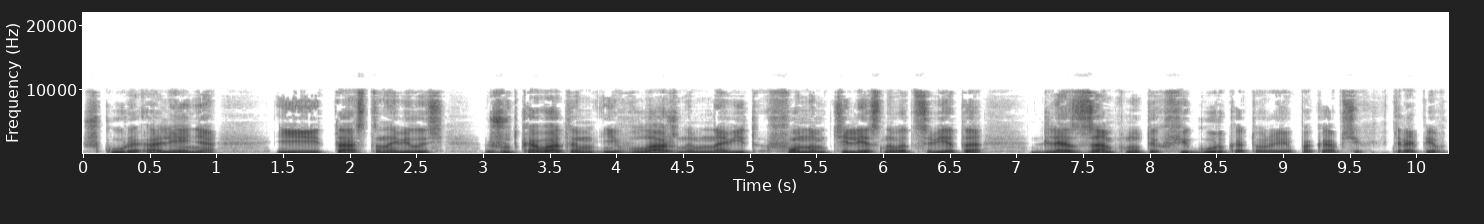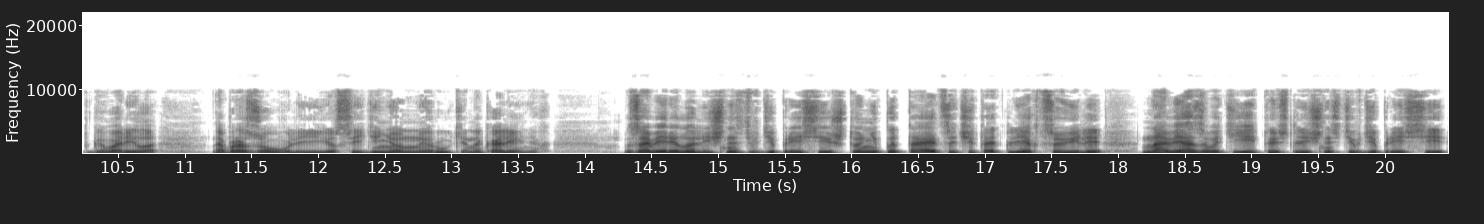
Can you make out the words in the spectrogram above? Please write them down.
шкуры оленя, и та становилась жутковатым и влажным на вид фоном телесного цвета для замкнутых фигур, которые, пока психотерапевт говорила, образовывали ее соединенные руки на коленях – заверила личность в депрессии, что не пытается читать лекцию или навязывать ей, то есть личности в депрессии,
